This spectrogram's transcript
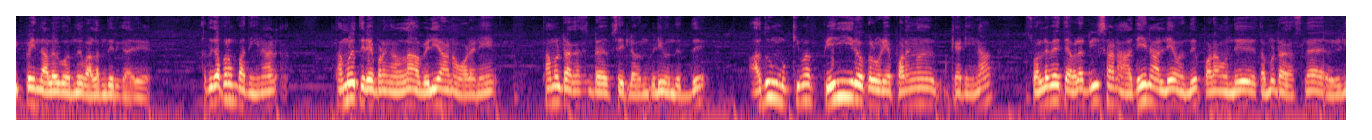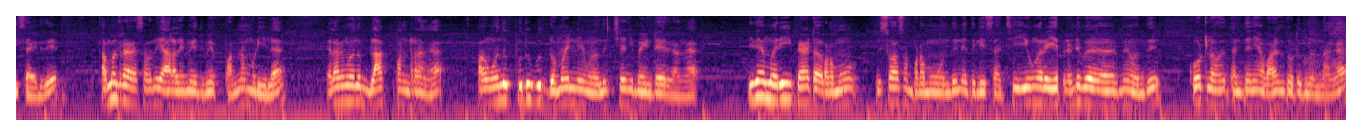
இப்போ இந்த அளவுக்கு வந்து வளர்ந்துருக்காரு. அதுக்கப்புறம் பார்த்தீங்கன்னா தமிழ் திரைப்படங்கள்லாம் வெளியான உடனே தமிழ் ரகசன்ற வெப்சைட்டில் வந்து வெளிவந்தது. அதுவும் முக்கியமாக பெரிய ஹீரோக்களுடைய படங்கள் கேட்டிங்கன்னா சொல்லவே தேவையில்ல. ரிலீஸ் ஆன அதே நாள்லேயே வந்து படம் வந்து தமிழ் ரகஸில் ரிலீஸ் ஆகிடுது தமிழ் ரகஸை வந்து யாராலையுமே எதுவுமே பண்ண முடியல. எல்லாருமே வந்து பிளாக் பண்ணுறாங்க அவங்க வந்து புது புது டொமைன் நேம் வந்து சேஞ்ச் பண்ணிகிட்டே இருக்காங்க. இதே மாதிரி பேட்ட படமும் விஸ்வாசம் படமும் வந்து நேற்று ரிலீஸ் ஆச்சு. இவங்க ரெண்டு பேருமே வந்து கோர்ட்டில் வந்து தனித்தனியாக வழக்கு தொட்டு இருந்தாங்க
